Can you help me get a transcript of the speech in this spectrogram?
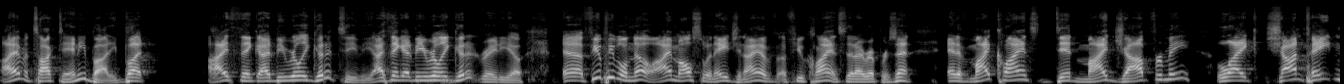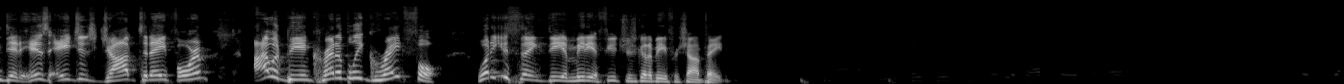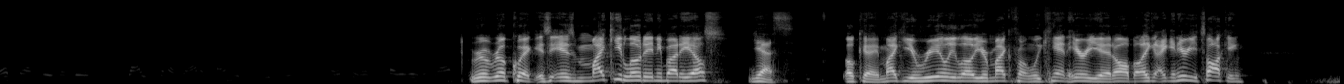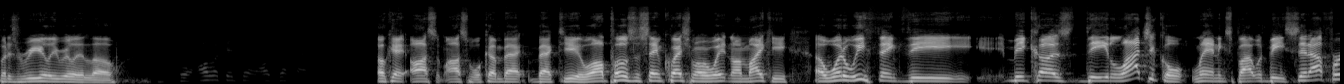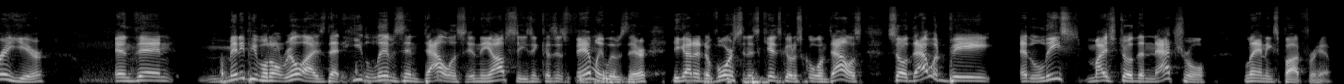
"I haven't talked to anybody, but." I think I'd be really good at TV. I think I'd be really good at radio. Uh, a few people know I'm also an agent. I have a few clients that I represent. And if my clients did my job for me, like Sean Payton did his agent's job today for him, I would be incredibly grateful. What do you think the immediate future is going to be for Sean Payton? Real, real quick, is is Mikey low to anybody else? Yes. Okay, Mikey, you're really low. Your microphone, we can't hear you at all. But like, I can hear you talking, but it's really, really low. Okay, awesome, awesome. We'll come back back to you. Well, I'll pose the same question while we're waiting on Mikey. Uh, what do we think the because the logical landing spot would be sit out for a year, and then many people don't realize that he lives in Dallas in the offseason because his family lives there. He got a divorce and his kids go to school in Dallas. So that would be at least Maestro the natural landing spot for him.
